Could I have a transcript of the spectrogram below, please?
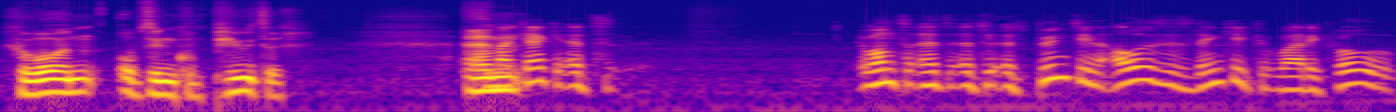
gewoon op hun computer. En Maar kijk, het, want het, het, het punt in alles is denk ik waar ik wel,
